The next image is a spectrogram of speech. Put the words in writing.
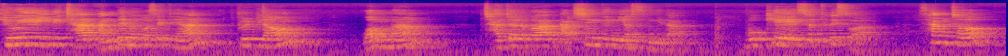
교회 일이 잘 안 되는 것에 대한 불평, 원망, 좌절과 낙심 등이었습니다. 목회의 스트레스와 상처,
